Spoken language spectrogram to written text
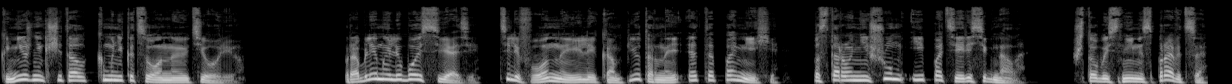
книжник считал коммуникационную теорию. Проблемы любой связи, телефонной или компьютерной — это помехи, посторонний шум и потери сигнала. Чтобы с ними справиться,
